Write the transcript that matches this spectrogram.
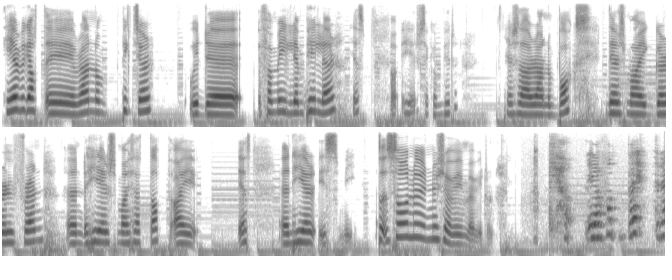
Here we got a random picture with uh, familjen Piller. Yes. Oh, here's a computer. Here's a random box. There's my girlfriend and here's my setup. I yes and here is me. Så, så nu, nu kör vi med videon. Vi har fått bättre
